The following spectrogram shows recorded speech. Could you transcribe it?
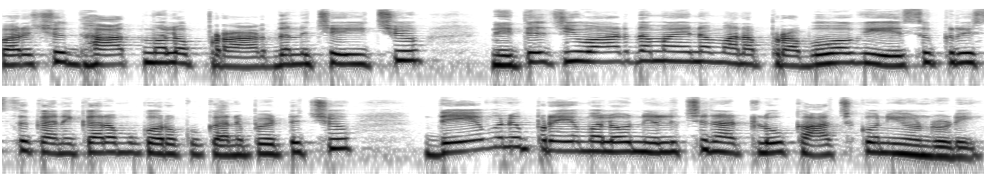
పరిశుద్ధాత్మలో ప్రార్థన చేయిచు నిత్య జీవార్థమైన మన ప్రభువకు యేసుక్రీస్తు కనికరము కొరకు కనిపెట్టుచు దేవుని ప్రేమలో నిలిచినట్లు కాచుకొని ఉండుడి.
